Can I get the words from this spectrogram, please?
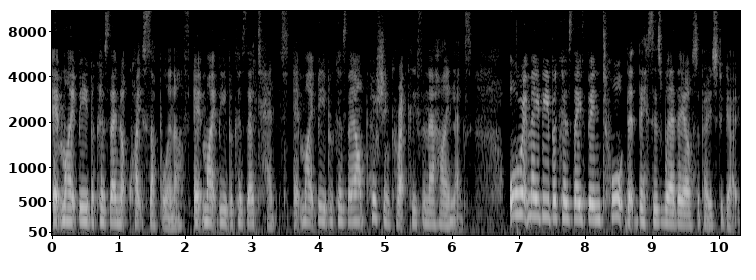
It might be because they're not quite supple enough. It might be because they're tense. It might be because they aren't pushing correctly from their hind legs. Or it may be because they've been taught that this is where they are supposed to go.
